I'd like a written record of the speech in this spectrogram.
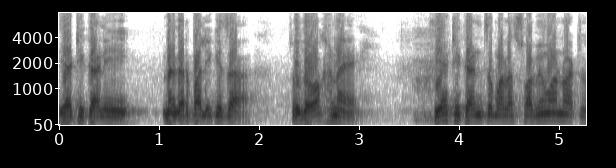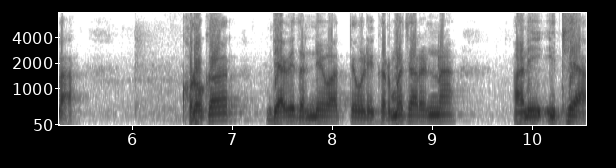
या ठिकाणी नगरपालिकेचा जो दवाखाना आहे या ठिकाणचं मला स्वाभिमान वाटला. खरोखर द्यावे धन्यवाद तेवढे कर्मचाऱ्यांना आणि इथल्या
